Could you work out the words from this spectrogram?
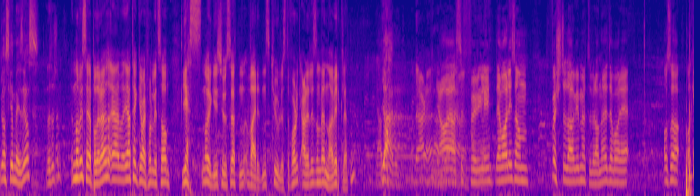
ganske amazing, ass. Rett og slett. Når vi ser på dere, jeg, jeg tenker i hvert fall litt sånn Yes, Norge i 2017, verdens kuleste folk. Er det liksom venner i virkeligheten? Ja. Det er det. Ja, ja, selvfølgelig. Det var liksom første dag vi møtte hverandre. Det var det Og så OK.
